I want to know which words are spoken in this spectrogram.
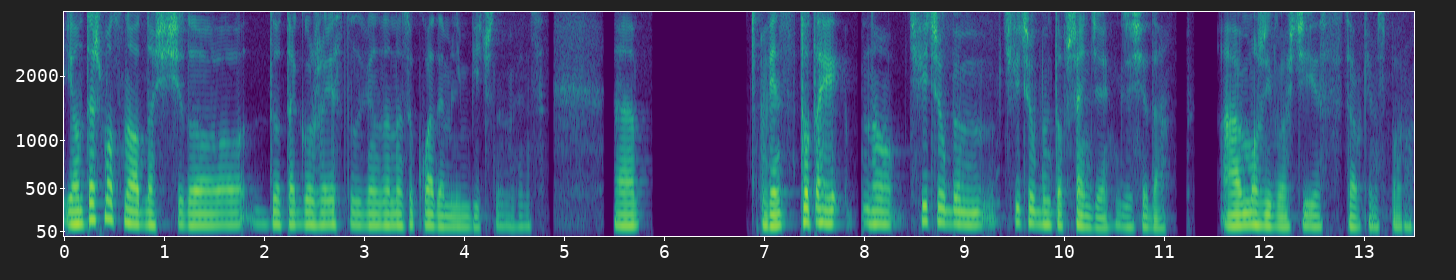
I on też mocno odnosi się do, do tego, że jest to związane z układem limbicznym, więc więc tutaj no, ćwiczyłbym, ćwiczyłbym to wszędzie, gdzie się da. A możliwości jest całkiem sporo.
